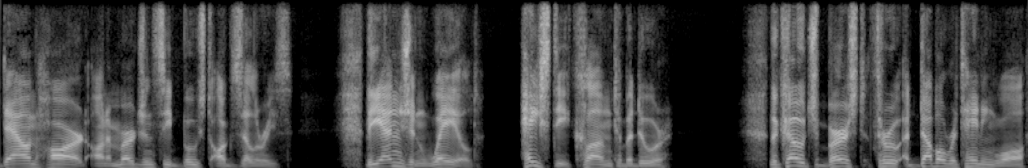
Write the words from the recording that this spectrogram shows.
down hard on emergency boost auxiliaries. The engine wailed. Hasti clung to Badure. The coach burst through a double retaining wall,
